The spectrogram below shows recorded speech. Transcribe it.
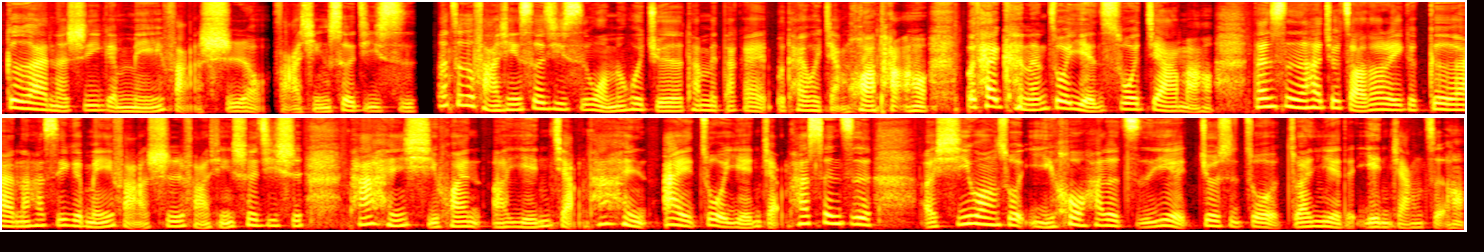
个案呢，是一个美发师哦，发型设计师。那这个发型设计师，我们会觉得他们大概不太会讲话吧？哈，不太可能做演说家嘛？哈，但是呢，他就找到了一个个案呢，他是一个美发师、发型设计师，他很喜欢啊演讲，他很爱做演讲，他甚至呃希望说以后他的职业就是做专业的演讲者哈。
